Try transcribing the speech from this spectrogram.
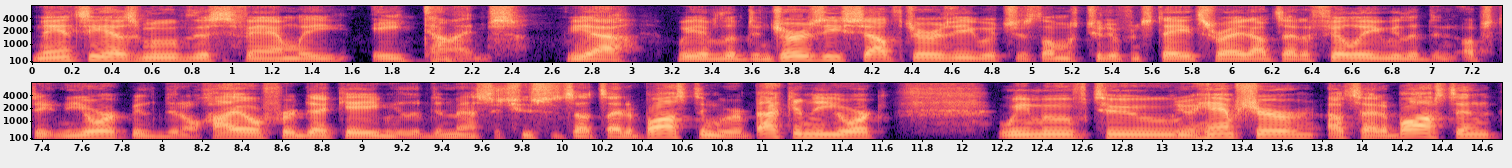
Nancy has moved this family eight times. Yeah. We have lived in Jersey, South Jersey, which is almost two different states, right outside of Philly. We lived in upstate New York. We lived in Ohio for a decade. We lived in Massachusetts outside of Boston. We were back in New York. We moved to New Hampshire outside of Boston.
